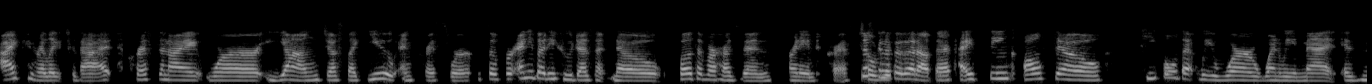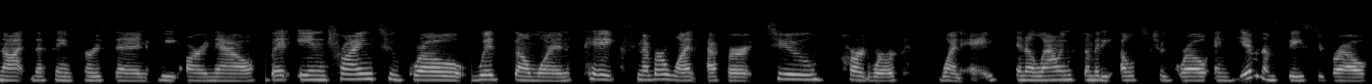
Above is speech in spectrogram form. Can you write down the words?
I can relate to that. Chris and I were young, just like you and Chris were. So for anybody who doesn't know, both of our husbands are named Chris. Just Oh, gonna throw that out there. I think also people that we were when we met is not the same person we are now. But in trying to grow with someone takes number one, effort, two, hard work, one A, and allowing somebody else to grow and give them space to grow.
